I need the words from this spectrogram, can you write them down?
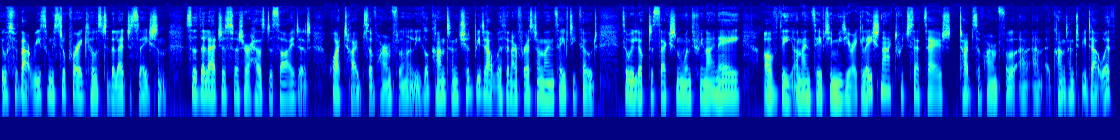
it was for that reason we stuck very close to the legislation. So the legislature has decided decided what types of harmful and illegal content should be dealt with in our first online safety code. So we looked at section 139A of the Online Safety and Media Regulation Act, which sets out types of harmful uh, and, and content to be dealt with.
